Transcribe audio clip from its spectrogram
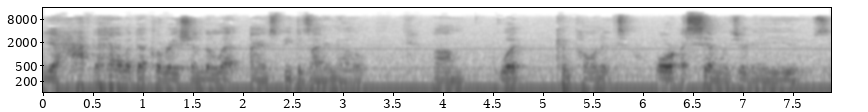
You have to have a declaration to let IronSpeed Designer know um, what components or assemblies you're going to use.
